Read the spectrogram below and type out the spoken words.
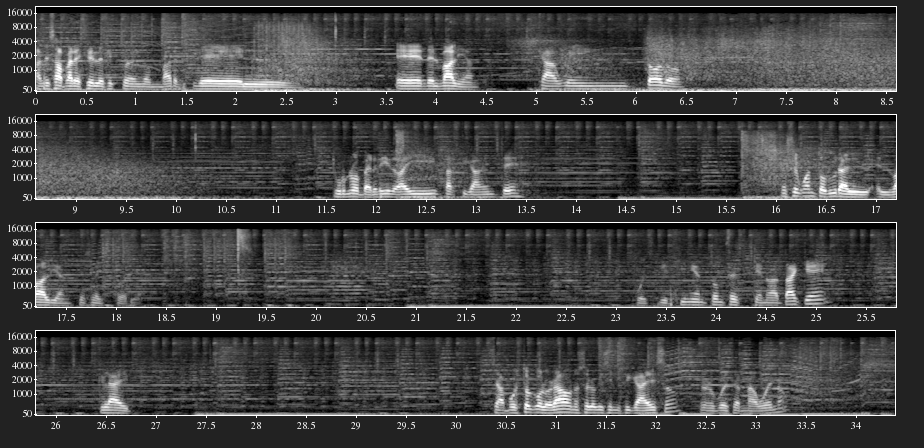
Ha desaparecido el efecto del Lombard del, eh, del Valiant. Cagüín todo. Turno perdido ahí prácticamente. No sé cuánto dura el, el Valiant, que es la historia. Pues Virginia entonces que no ataque. Clive Se ha puesto colorado, no sé lo que significa eso, pero no puede ser nada bueno.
